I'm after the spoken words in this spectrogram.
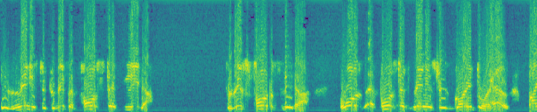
his ministry to this apostate leader, to this false leader, whose apostate ministry is going to hell by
